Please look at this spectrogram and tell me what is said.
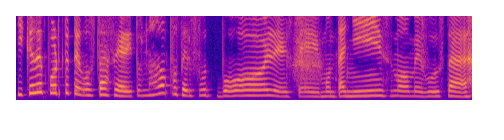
¿y qué deporte te gusta hacer? Y tú, no, pues el fútbol, este, montañismo, me gusta.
